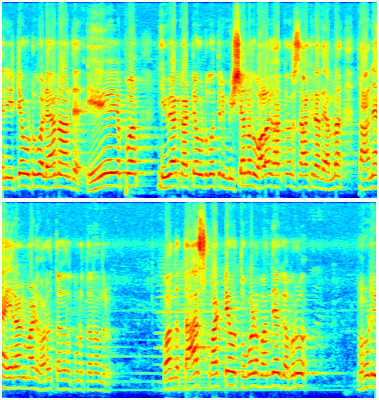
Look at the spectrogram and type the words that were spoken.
ಏನು ಇಟ್ಟೆ ಉಟ್ಕೋಲ್ಲ ಏನ ಅಂದೆ? ಏ, ಯಪ್ಪ, ನೀವ್ಯಾಕೆ ಅಟ್ಟೆ ಉಟ್ಕೋತೀರಿ? ಮಿಷನ್ ಅದು ಒಳಗೆ ಹಾಕಿದ್ರೆ ಸಾಕ್ರಿ, ಅದೆಲ್ಲ ತಾನೇ ಹೈರಾಣ ಮಾಡಿ ಹೊರಗೆ ತೆಗೆದು ಕೊಡ್ತದಂದ್ರು ಒಂದು ತಾಸು ಕೊಟ್ಟೆವು ತೊಗೊಂಡು ಬಂದೆ ಗಬರು. ನೋಡ್ರಿ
